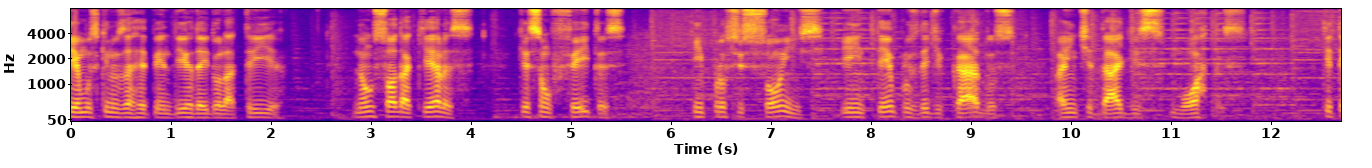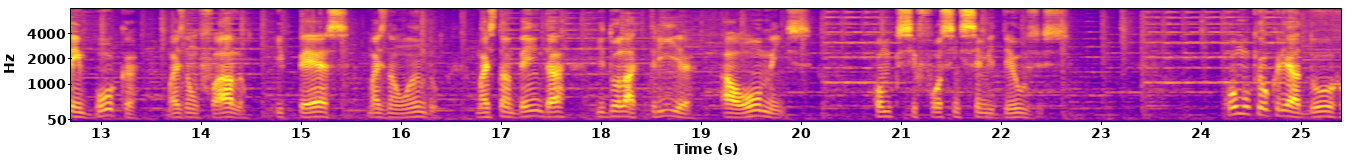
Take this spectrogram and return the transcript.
Temos que nos arrepender da idolatria, não só daquelas que são feitas em procissões e em templos dedicados a entidades mortas, que têm boca, mas não falam, e pés, mas não andam, mas também da idolatria a homens, como que se fossem semideuses. Como que o Criador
